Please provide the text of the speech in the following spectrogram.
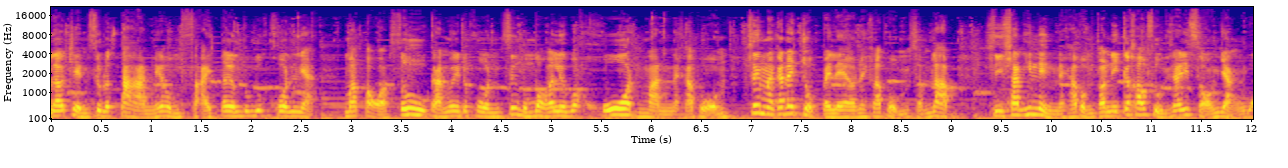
เราเห็นสุลต่านเนี่ยผมสายเติมทุกๆคนเนี่ยมาต่อสู้กันเว้ยทุกคน ซึ่งผมบอกกันเลยว่าโคตรมันนะครับผม ซึ่งมันก็ได้จบไปแล้วนะครับผมสำหรับ ซีซั่นที่1นะครับผมตอนนี้ก็เข้าสู่ซีซั่นที่ 2 อย่างไว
